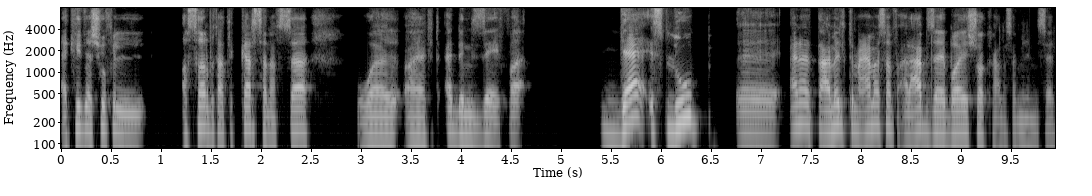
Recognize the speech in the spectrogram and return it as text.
أكيد أشوف الآثار بتاعت الكارثة نفسها وهتتقدم إزاي. فده أسلوب آه، أنا اتعاملت معاه مثلا في ألعاب زي باي شوك على سبيل المثال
